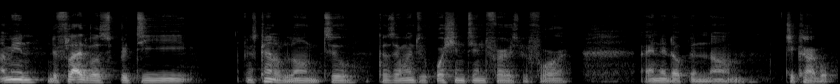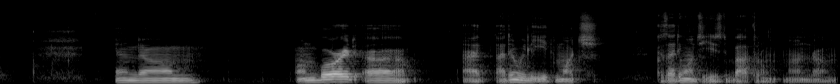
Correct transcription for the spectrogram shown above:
I mean, the flight was pretty, it was kind of long too, because I went to Washington first before I ended up in um, Chicago, and um, on board, uh, I I didn't really eat much because I didn't want to use the bathroom, and um,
